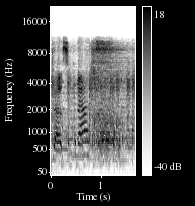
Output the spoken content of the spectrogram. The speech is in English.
gorgeous match.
